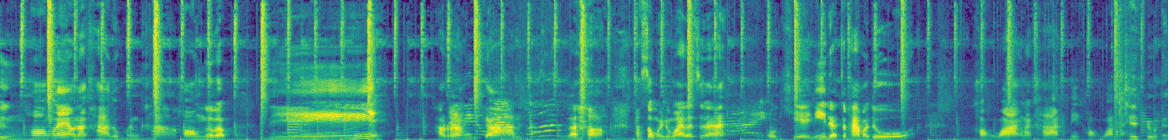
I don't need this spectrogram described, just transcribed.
ถึงห้องแล้วนะคะทุกคนค่ะห้องก็แบบนี่อลังการแล้วเหรอเขาส่งเมนูมาให้แล้วใช่ไหมใช่โอเค นี่เดี๋ยวจะพามาดูของว่างนะคะ มีของว่างให้ด้วย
